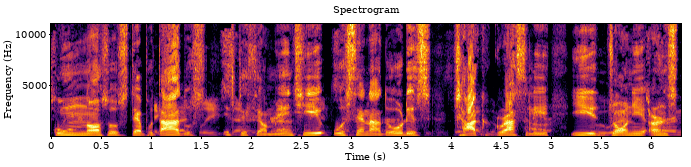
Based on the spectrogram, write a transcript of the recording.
com nossos deputados, especialmente os senadores Chuck Grassley e Johnny Ernst.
